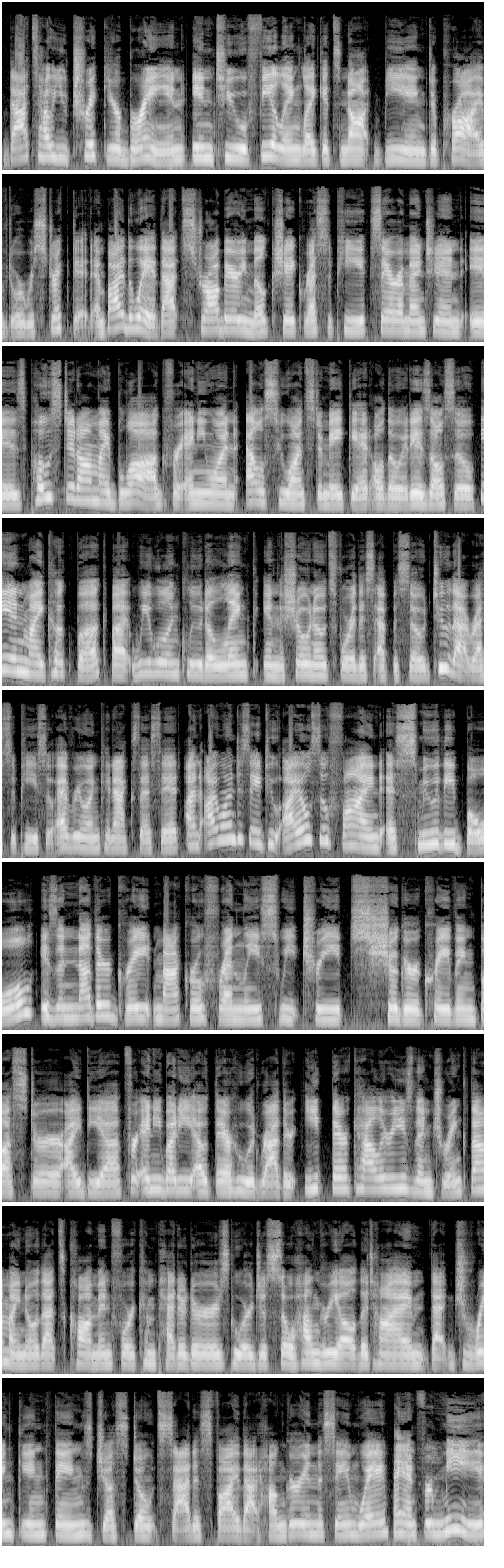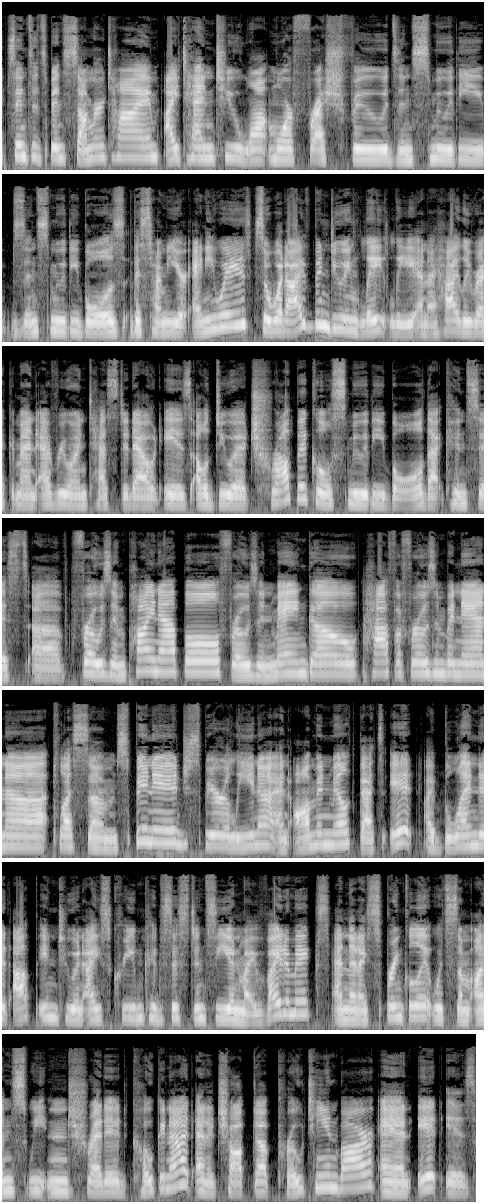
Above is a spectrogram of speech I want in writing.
that's how you trick your brain into feeling like it's not being deprived or restricted. And by the way, that strawberry milkshake recipe Sarah mentioned is posted on my blog for anyone else who wants to make it, although it is also in my cookbook, but we will include a link in the show notes for this episode to that recipe so everyone can access it. And I want to say too, I also find a smoothie bowl is another great macro friendly sweet treat, sugar craving buster idea for anybody out there who would rather eat their calories than drink them. I know that's common for competitors who are just so hungry all the time that drinking things just don't satisfy that hunger in the same way. And for me, since it's been summertime, I tend to want more fresh foods and smoothies and smoothie bowls this time of year, anyways. So, what I've been doing lately, and I highly recommend everyone test it out, is I'll do a tropical smoothie bowl that consists of frozen pineapple, frozen mango, half a frozen banana, plus some spinach, spirulina, and almond milk. That's it. I blend it up into an ice cream consistency in my Vitamix, and then I sprinkle it with some unsweetened shredded coconut and a chopped up protein bar, and it is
